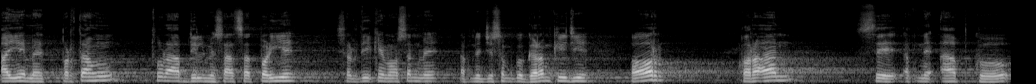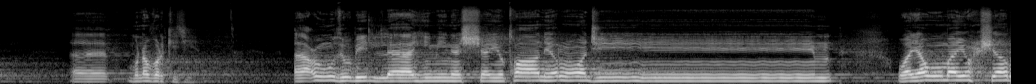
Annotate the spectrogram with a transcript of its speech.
آئیے، میں پڑھتا ہوں۔ تھوڑا آپ دل میں ساتھ ساتھ پڑھیے، سردی کے موسم میں اپنے جسم کو گرم کیجیے اور قرآن سے اپنے آپ کو منور کیجیے۔ اعوذ باللہ من الشیطان الرجیم۔ ويوم يحشر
